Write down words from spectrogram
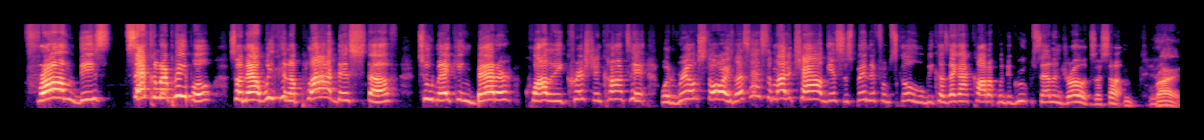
from these secular people. So now we can apply this stuff to making better quality Christian content with real stories. Let's have somebody child get suspended from school because they got caught up with the group selling drugs or something. Right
